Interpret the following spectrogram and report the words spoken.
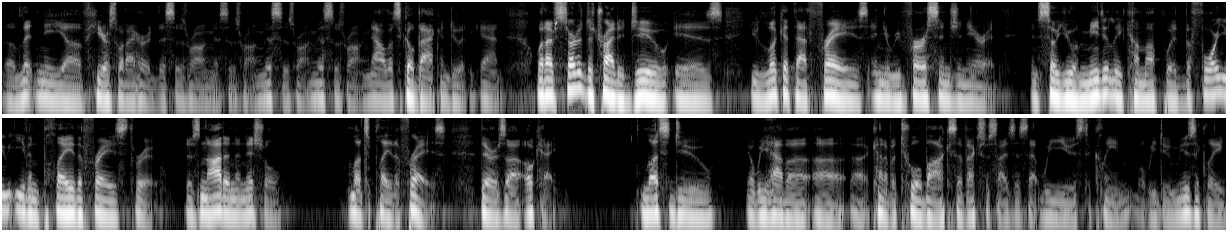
the litany of here's what I heard, this is wrong, this is wrong, this is wrong, this is wrong. Now let's go back and do it again. What I've started to try to do is you look at that phrase and you reverse engineer it. And so you immediately come up with before you even play the phrase through. There's not an initial let's play the phrase. There's a okay, let's do you know, we have a, a, a, kind of a toolbox of exercises that we use to clean what we do musically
